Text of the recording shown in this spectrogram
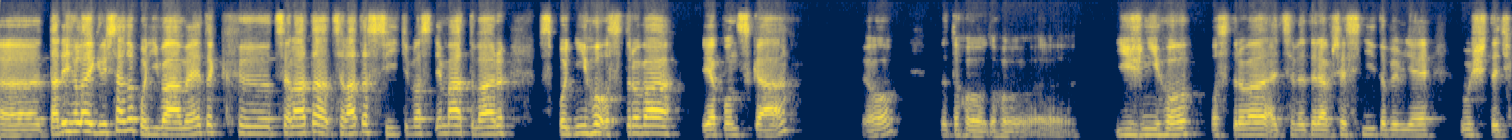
Uh, tadyhle, když se na to podíváme, tak celá ta, celá ta síť vlastně má tvar spodního ostrova Japonská, jo, toho, toho uh, jižního ostrova, ať se teda přesní, to by mě už teď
